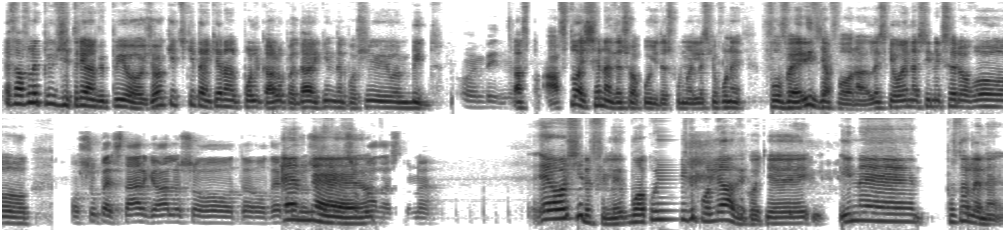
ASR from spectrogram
Ε, θα βλέπει είχε τρία MVP ο Jokic και ήταν και ένα πολύ καλό πεντάρι εκείνη την εποχή ο Embiid. Ο Embiid, ναι. Αυτό, αυτό εσένα δεν σου ακούγεται, ας πούμε, λες και έχουν φοβερή διαφορά. Λες και ο ένας είναι, ξέρω εγώ, Ο Superstar και ο άλλος ο, το- ο δεύτερος ναι. της ομάδας του, ναι. Ε, όχι ρε φίλε, μου ακούγεται πολύ άδικο και είναι, πώς το λένε,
